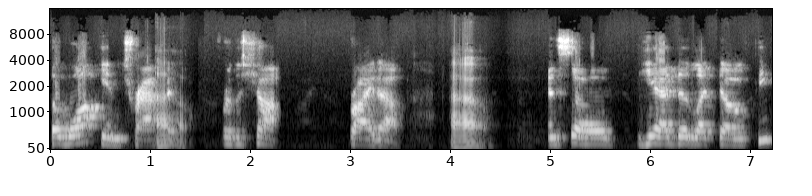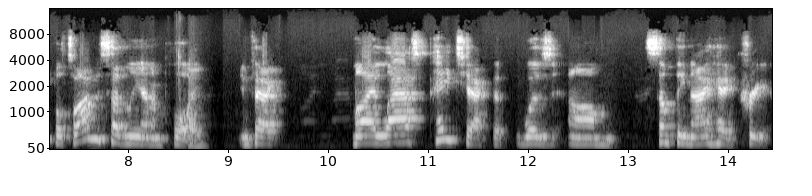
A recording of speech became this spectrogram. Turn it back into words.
the walk-in traffic Oh. for the shop dried up Oh, and so he had to let go of people. So I was suddenly unemployed. In fact, my last paycheck that was um, something I had cre-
